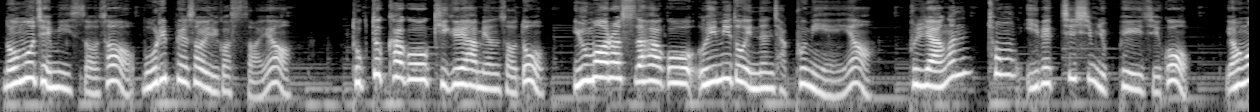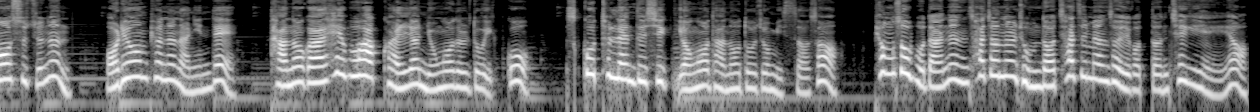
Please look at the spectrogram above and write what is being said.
너무 재미있어서 몰입해서 읽었어요. 독특하고 기괴하면서도 유머러스하고 의미도 있는 작품이에요. 분량은 총 276페이지고 영어 수준은 어려운 편은 아닌데 단어가 해부학 관련 용어들도 있고 스코틀랜드식 영어 단어도 좀 있어서 평소보다는 사전을 좀 더 찾으면서 읽었던 책이에요.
